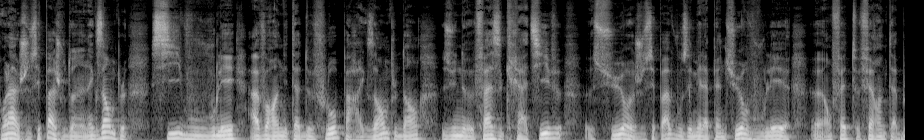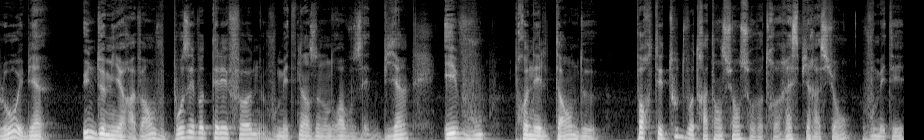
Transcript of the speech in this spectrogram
Voilà, je sais pas, je vous donne un exemple. Si vous voulez avoir un état de flow, par exemple, dans une phase créative euh, sur, je sais pas, vous aimez la peinture, vous voulez euh, en fait faire un tableau, eh bien, une demi-heure avant, vous posez votre téléphone, vous mettez dans un endroit où vous êtes bien et vous prenez le temps de porter toute votre attention sur votre respiration, vous mettez,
